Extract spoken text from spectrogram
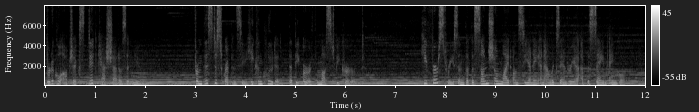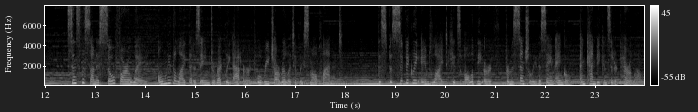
vertical objects did cast shadows at noon. From this discrepancy, he concluded that the Earth must be curved. He first reasoned that the sun shone light on Syene and Alexandria at the same angle. Since the sun is so far away, only the light that is aimed directly at Earth will reach our relatively small planet. The specifically aimed light hits all of the Earth from essentially the same angle and can be considered parallel.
